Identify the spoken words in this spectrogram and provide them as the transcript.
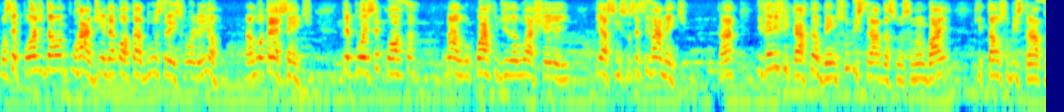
você pode dar uma empurradinha, né? cortar duas, três folhas aí, ó, na lua crescente. Depois você corta no quarto dia da lua cheia aí, e assim sucessivamente, tá? E verificar também o substrato da sua samambaia, que está um substrato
